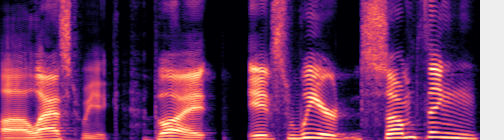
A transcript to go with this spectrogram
uh, last week. But it's weird. Something,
